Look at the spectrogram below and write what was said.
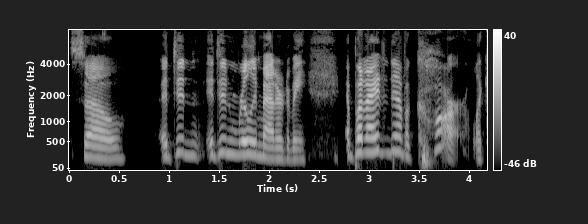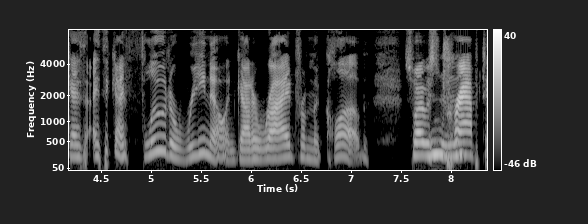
so it didn't it didn't really matter to me. But I didn't have a car. Like I, I think I flew to Reno and got a ride from the club, so I was Mhm. trapped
